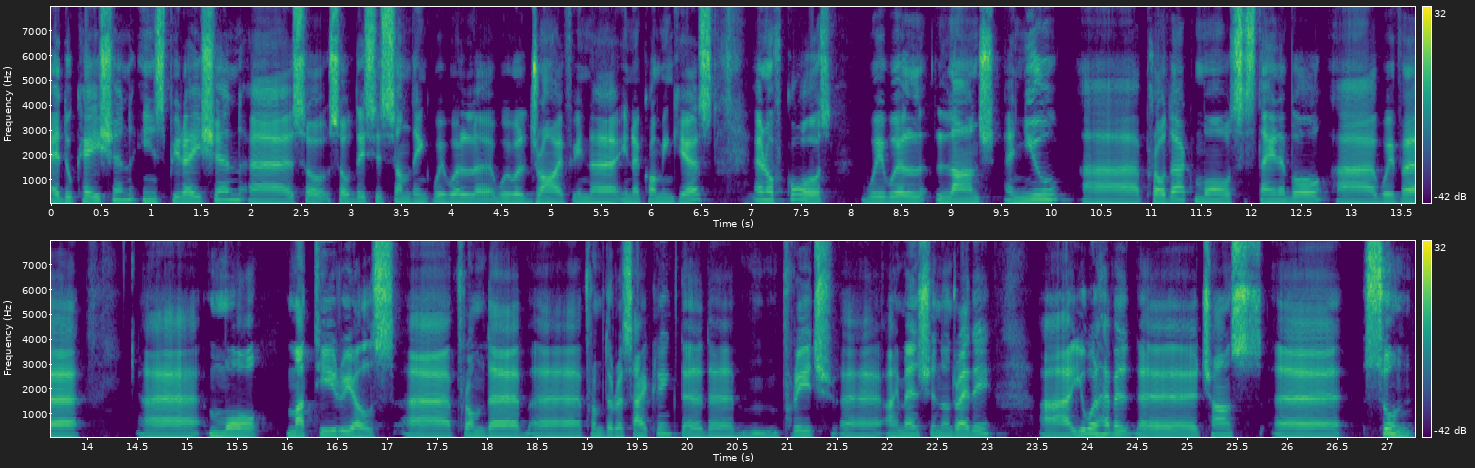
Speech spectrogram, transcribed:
education, inspiration. Uh, so, so this is something we will uh, we will drive in in the coming years, and of course, we will launch a new uh, product, more sustainable, uh, with uh, uh more materials uh, from the uh, from the recycling, the the fridge I mentioned already. you will have a, a chance soon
